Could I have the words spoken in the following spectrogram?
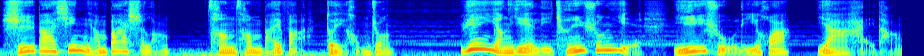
十八新娘八十郎，苍苍白发对红妆。鸳鸯夜里成双夜，一树梨花压海棠。”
